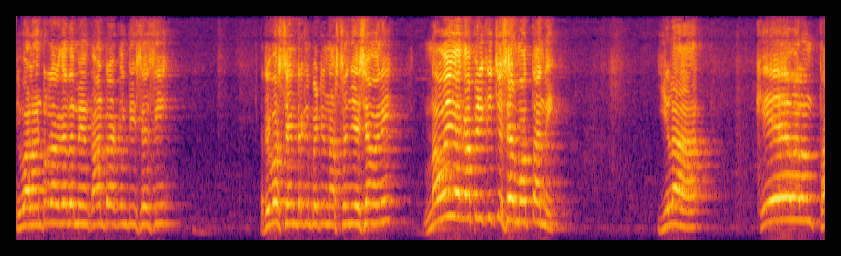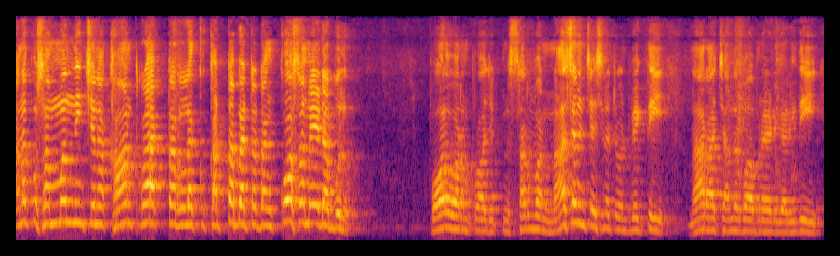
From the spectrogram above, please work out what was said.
ఇవాళ అంటున్నారు కదా మేము కాంట్రాక్టులు తీసేసి రివర్స్ సెంటర్కి పెట్టి నష్టం చేశామని నవయ్య కంపెనీకి ఇచ్చేశారు మొత్తాన్ని. ఇలా కేవలం తనకు సంబంధించిన కాంట్రాక్టర్లకు కట్టబెట్టడం కోసమే డబ్బులు. పోలవరం ప్రాజెక్టును సర్వనాశనం చేసినటువంటి వ్యక్తి నారా చంద్రబాబు నాయుడు గారు. ఇది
